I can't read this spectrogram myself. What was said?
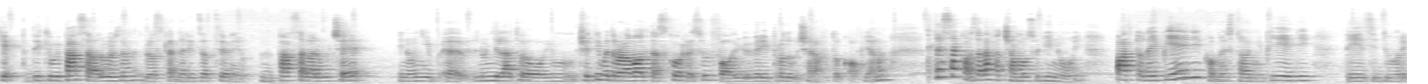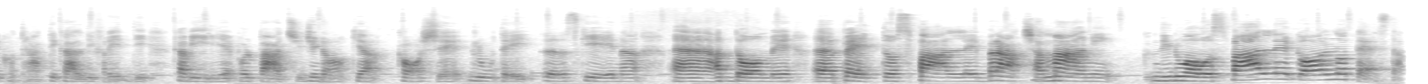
che, di cui passa la luce, della scannerizzazione, passa la luce in ogni, eh, in ogni, lato, un centimetro alla volta scorre sul foglio e vi riproduce la fotocopia, no? Stessa cosa la facciamo su di noi. Parto dai piedi, come sto i piedi, tesi, duri, contratti, caldi, freddi, caviglie, polpacci, ginocchia, cosce, glutei, eh, schiena, eh, addome, eh, petto, spalle, braccia, mani, di nuovo spalle, collo, testa.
